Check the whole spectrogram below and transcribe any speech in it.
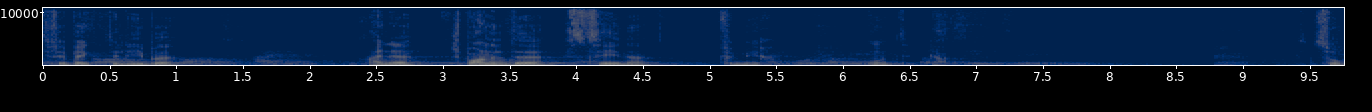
die verbeckte Liebe. Eine spannende Szene für mich. Und ja. So,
